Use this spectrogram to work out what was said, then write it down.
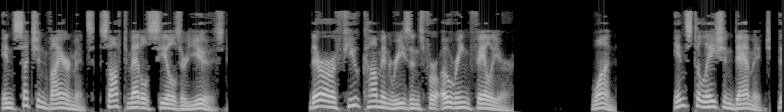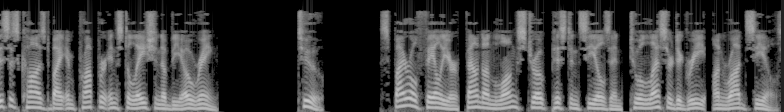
In such environments, soft metal seals are used. There are a few common reasons for O-ring failure. 1. Installation damage – this is caused by improper installation of the O-ring 2. Spiral failure, found on long-stroke piston seals and, to a lesser degree, on rod seals.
